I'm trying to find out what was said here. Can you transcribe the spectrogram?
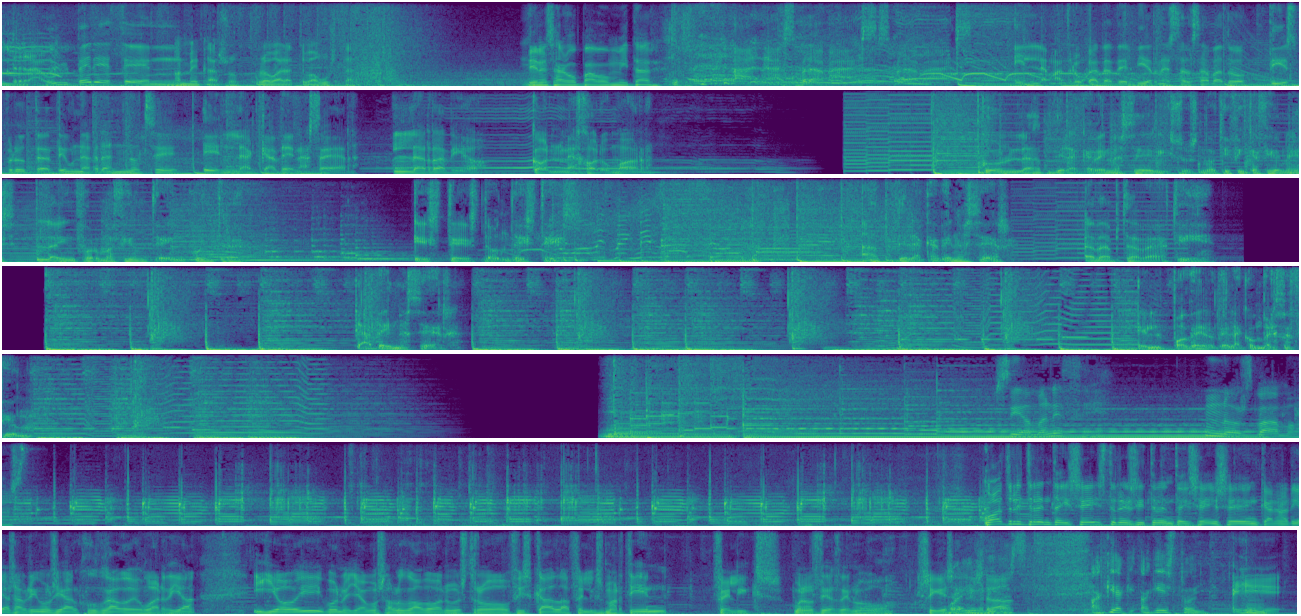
Raúl Pérez en. Hazme caso, pruébala, te va a gustar. ¿Tienes algo para vomitar? A las bravas. En la madrugada del viernes al sábado, disfruta de una gran noche en la cadena Ser. La radio con mejor humor. Con la app de la cadena Ser y sus notificaciones, la información te encuentra estés donde estés. App de la cadena Ser, adaptada a ti. El poder de la conversación. Si amanece, nos vamos. Cuatro y 36, 3 y 36 en Canarias, abrimos ya el juzgado de guardia y hoy, bueno, ya hemos saludado a nuestro fiscal, a Félix Martín. Félix, buenos días de nuevo. Sigues ahí, Buenos ¿verdad? días. Aquí, aquí, aquí estoy. Eh,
